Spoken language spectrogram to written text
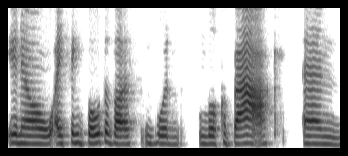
you know, I think both of us would look back and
